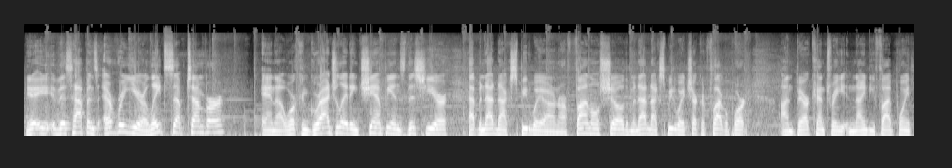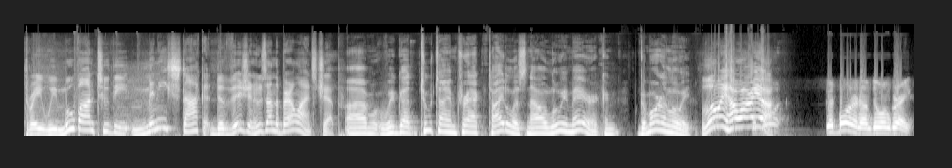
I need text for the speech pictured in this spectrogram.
Yeah, this happens every year, late September, and uh, we're congratulating champions this year at Monadnock Speedway on our final show, the Monadnock Speedway Checkered Flag Report on Bear Country 95.3. We move on to the mini stock division. Who's on the Bear Lines, Chip? Um, we've got two-time track titleist now, Louis Mayer. Con- Good morning, Louis. Louis, how are you? Good morning. I'm doing great.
